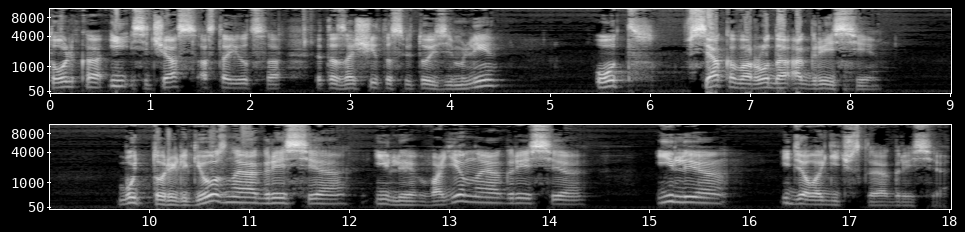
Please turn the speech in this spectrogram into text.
только и сейчас остается это защита Святой Земли от всякого рода агрессии. Будь то религиозная агрессия, или военная агрессия, или идеологическая агрессия.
